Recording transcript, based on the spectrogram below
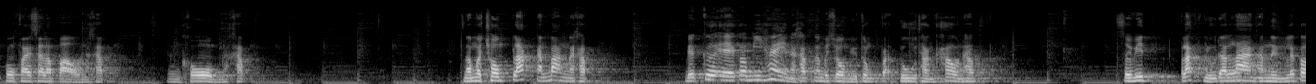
โคมไฟซาลาเปานะครับหนึ่งโคมนะครับเรามาชมปลั๊กกันบ้างนะครับเบเกอร์แอร์ก็มีให้นะครับท่านผู้ชมอยู่ตรงประตูทางเข้านะครับ สวิตช์ปลั๊กอยู่ด้านล่างอันหนึง แล้วก็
